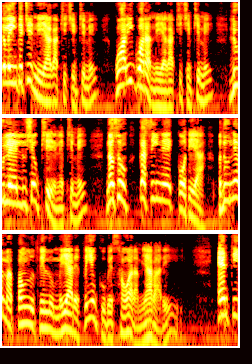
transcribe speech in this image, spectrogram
ကလိန်ကကြစ်နေရာကဖြစ်ချင်းဖြစ်မယ်။ဂွာရီဂွာရနေရာကဖြစ်ချင်းဖြစ်မယ်။လူလေလူရှုပ်ဖြစ်ရင်လည်းဖြစ်မယ်။နောက်ဆုံးကစီနဲကော်တရာဘသူနဲ့မှပေါင်းလို့သင်လို့မရတဲ့တရုတ်ကိုပဲဆောင်းရတာများပါတယ်။ anti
